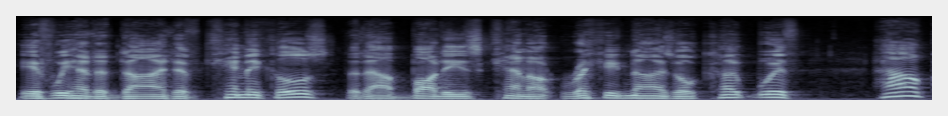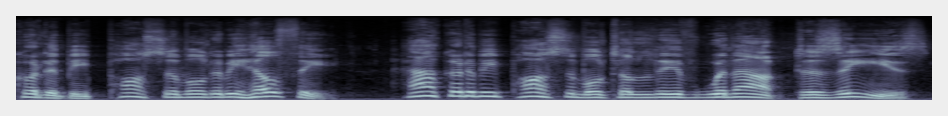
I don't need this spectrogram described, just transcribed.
If we had a diet of chemicals that our bodies cannot recognize or cope with, how could it be possible to be healthy? How could it be possible to live without disease?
